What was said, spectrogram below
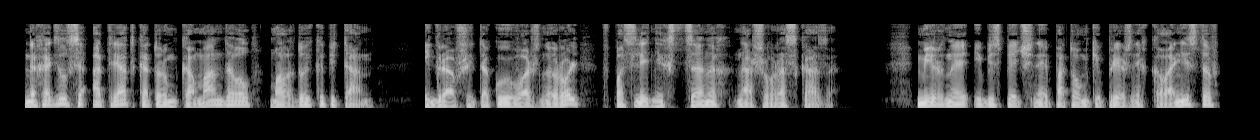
находился отряд, которым командовал молодой капитан, игравший такую важную роль в последних сценах нашего рассказа. Мирные и беспечные потомки прежних колонистов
